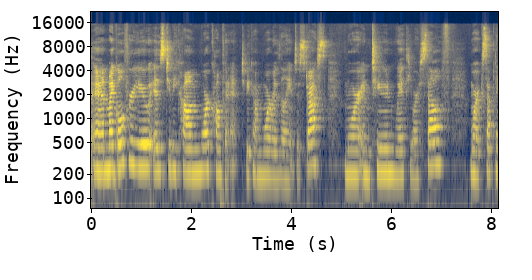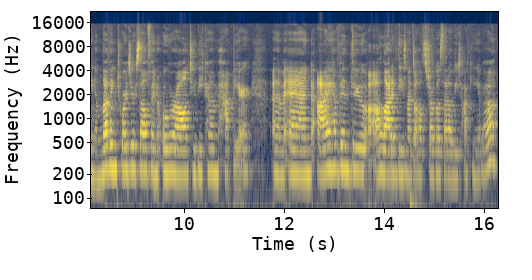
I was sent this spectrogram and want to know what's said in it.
And my goal for you is to become more confident, to become more resilient to stress, more in tune with yourself, more accepting and loving towards yourself, and overall to become happier. Um, and I have been through a lot of these mental health struggles that I'll be talking about.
